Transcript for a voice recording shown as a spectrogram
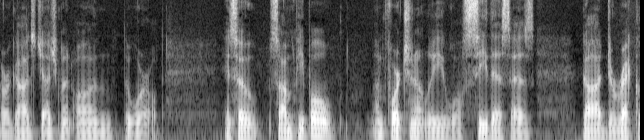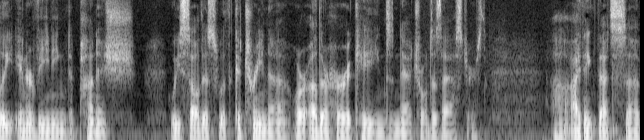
or God's judgment on the world. And so some people, unfortunately, will see this as God directly intervening to punish we saw this with Katrina or other hurricanes and natural disasters. Uh, I think that's uh,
